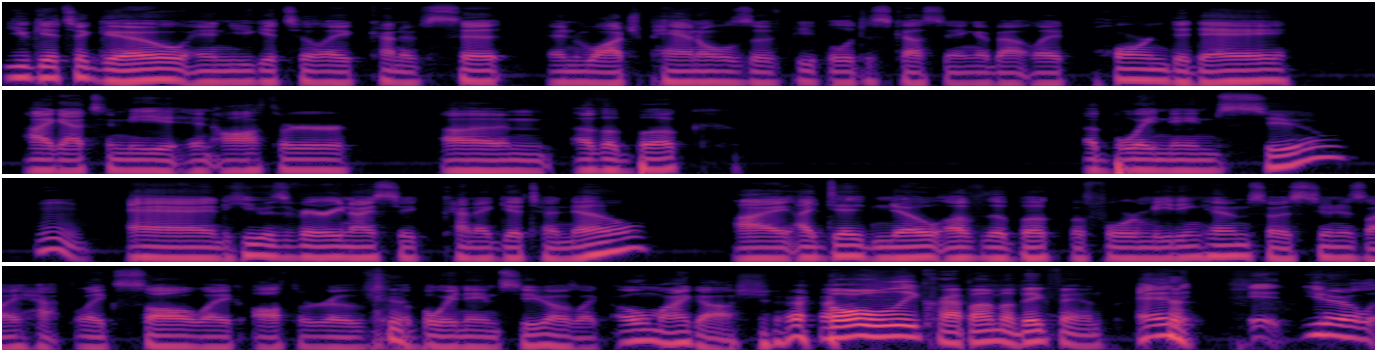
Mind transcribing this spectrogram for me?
you get to go and you get to like kind of sit and watch panels of people discussing about like porn today. I got to meet an author um, of a book, a boy named Sue, Hmm. and he was very nice to kind of get to know. I I did know of the book before meeting him, so as soon as I ha- like saw like author of a boy named Sue, I was like, oh my gosh. Holy crap! I'm a big fan. and it you know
